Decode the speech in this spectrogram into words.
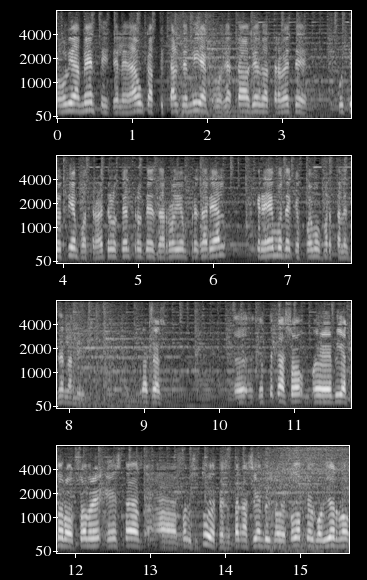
obviamente, y se le da un capital semilla, como se ha estado haciendo a través de mucho tiempo a través de los centros de desarrollo empresarial, creemos de que podemos fortalecer la misma. Gracias. Eh, en este caso, eh, Villatoro, sobre estas ah, solicitudes que se están haciendo y sobre todo que el gobierno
